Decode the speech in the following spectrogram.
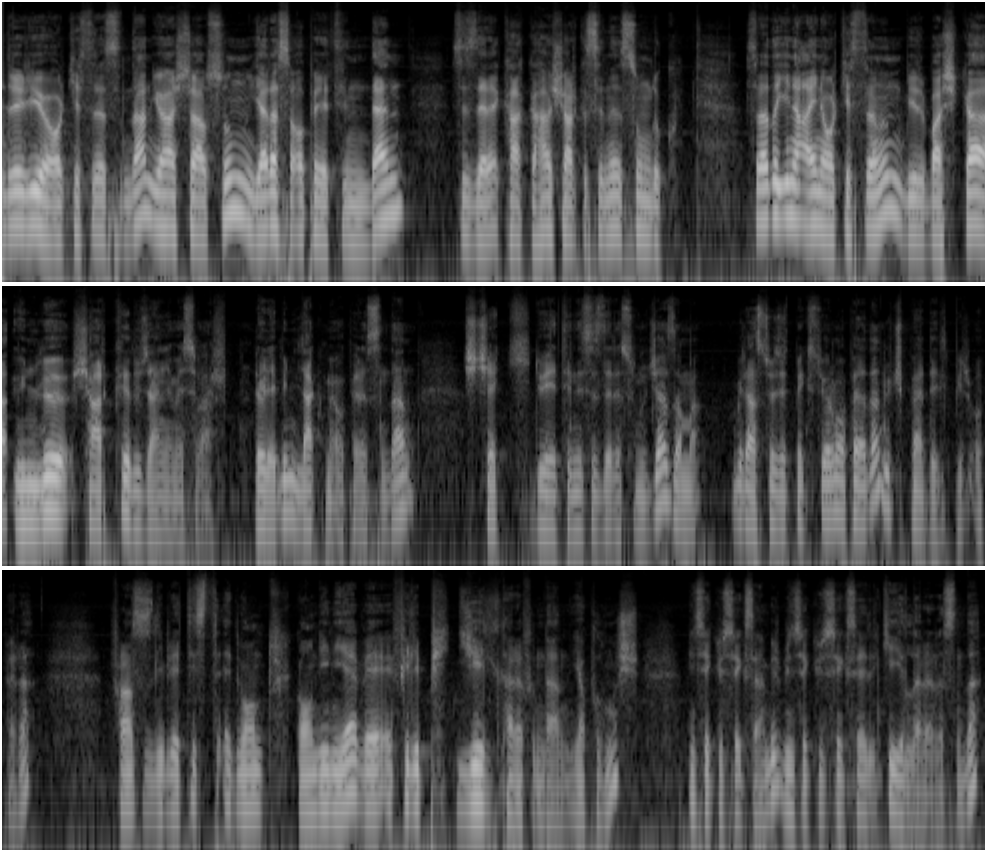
Andre Rio Orkestrası'ndan Johann Strauss'un Yarasa operetinden sizlere kahkaha şarkısını sunduk. Sırada yine aynı orkestranın bir başka ünlü şarkı düzenlemesi var. Döleb'in Lakme operasından Çiçek düetini sizlere sunacağız ama biraz söz etmek istiyorum operadan. Üç perdelik bir opera. Fransız libretist Edmond Gondinier ve Philippe Gilles tarafından yapılmış. 1881-1882 yılları arasında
